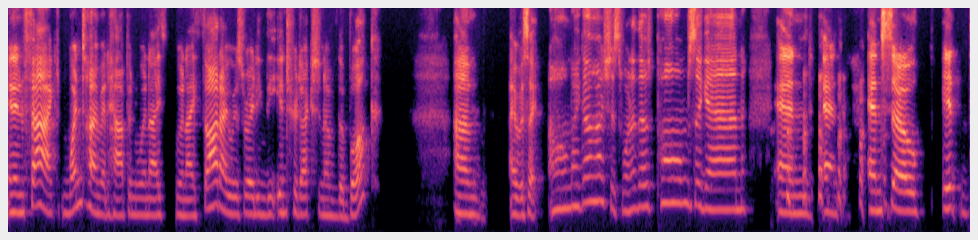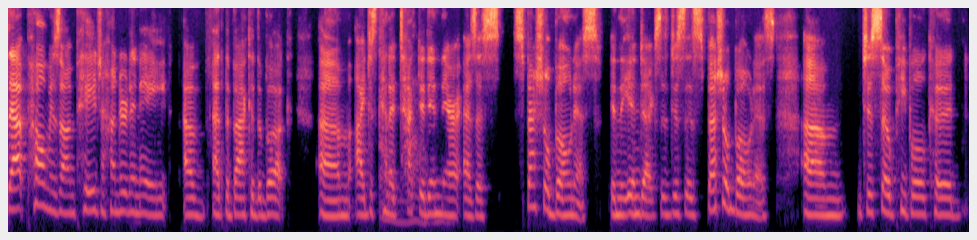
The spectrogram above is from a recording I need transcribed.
and in fact one time it happened when i when i thought i was writing the introduction of the book um i was like oh my gosh it's one of those poems again and and and so it that poem is on page 108 of at the back of the book um i just kind of Oh, tucked wow. it in there as a special bonus in the index. It just says special bonus, um, just so people could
